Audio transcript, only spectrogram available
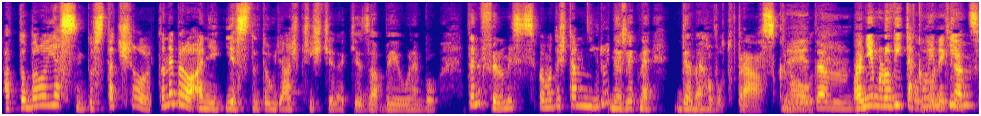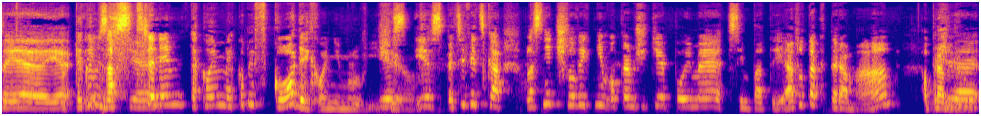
A to bylo jasný, to stačilo. To nebylo ani, jestli to uděláš příště, tak tě zabiju, nebo ten film, jestli si pamatuješ, tam nikdo neřekne, jdeme ho Ne, je odprásknout. tam Oni mluví takovým tím, je, je, takovým je prostě- zastřeným, takovým jakoby v kódech oni mluví, je, že jo? je specifická. Vlastně člověk k ním okamžitě pojme sympatii. Já to tak teda mám. Opravdu. že-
